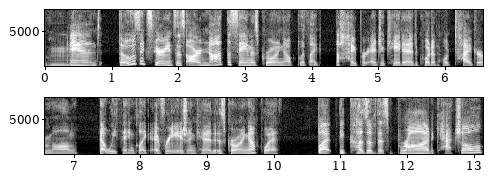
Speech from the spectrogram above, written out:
Mm. And those experiences are not the same as growing up with like the hyper educated, quote unquote, tiger mom that we think like every Asian kid is growing up with. But because of this broad catch all,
